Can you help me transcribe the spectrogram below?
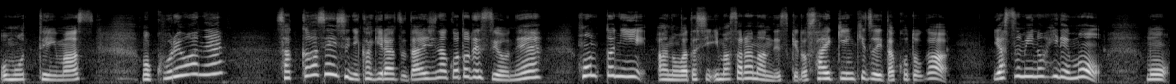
思っています。もうこれはねサッカー選手に限らず大事なことですよね本当にあの私今更なんですけど最近気づいたことが休みの日でももう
